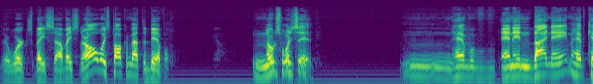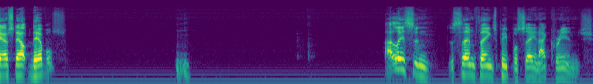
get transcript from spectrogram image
their works based salvation. They're always talking about the devil. Notice what he said. Mm, have and in thy name have cast out devils. Hmm. I listen to some things people say and I cringe.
